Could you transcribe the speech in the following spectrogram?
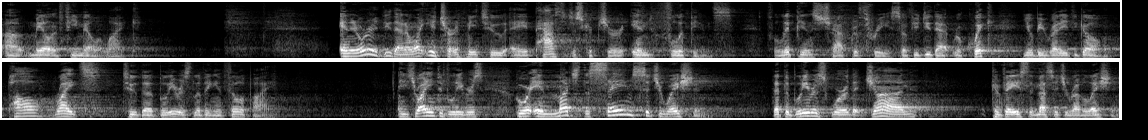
uh, male and female alike. And in order to do that, I want you to turn with me to a passage of scripture in Philippians. Philippians chapter 3. So if you do that real quick, you'll be ready to go. Paul writes to the believers living in Philippi. And he's writing to believers who are in much the same situation that the believers were that John conveys the message of Revelation.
